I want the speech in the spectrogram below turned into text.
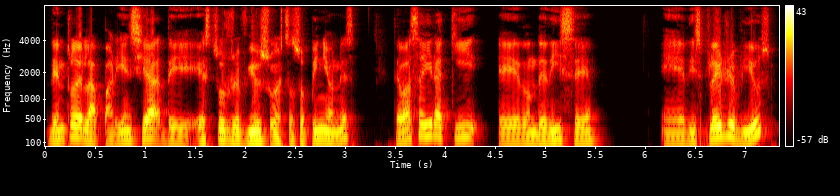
dentro de la apariencia de estos reviews o estas opiniones, te vas a ir aquí eh, donde dice Display Reviews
